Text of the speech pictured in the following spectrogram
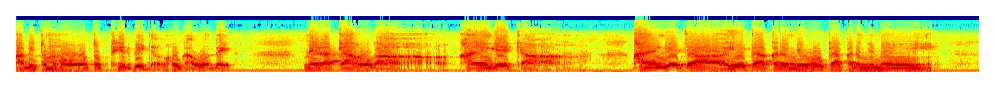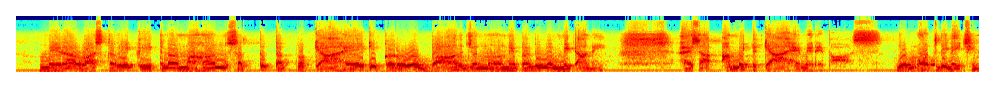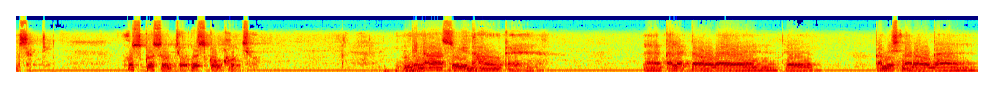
अभी तुम हो तो फिर भी जो होगा वो देख। मेरा क्या होगा? खाएँगे क्या? खाएँगे क्या? ये क्या करेंगे? वो क्या करेंगे? नहीं। मेरा वास्तविक इतना महान सत्य तत्व क्या है कि करोड़ों बार जन्म होने पर भी मैं मिटा नहीं? ऐसा अमिट क्या है मेरे पास जो मौत भी नहीं छीन सकती? उसको सोचो, उसको खोजो। बिना सुविधाओं के कलेक्टर हो गए, फिर कमिश्नर हो गए,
